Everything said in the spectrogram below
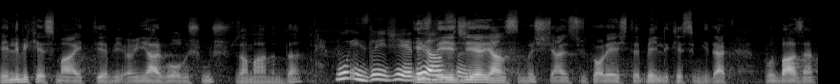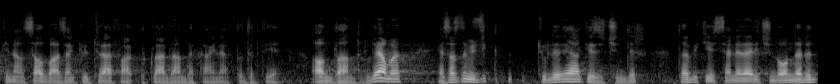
belli bir kesime ait diye bir ön yargı oluşmuş zamanında. Bu izleyiciye de. İzleyiciye yansımış. Yani çünkü oraya işte belli kesim gider. Bu bazen finansal bazen kültürel farklılıklardan da kaynaklıdır diye adlandırılıyor ama esasında müzik türleri herkes içindir. Tabii ki seneler içinde onların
